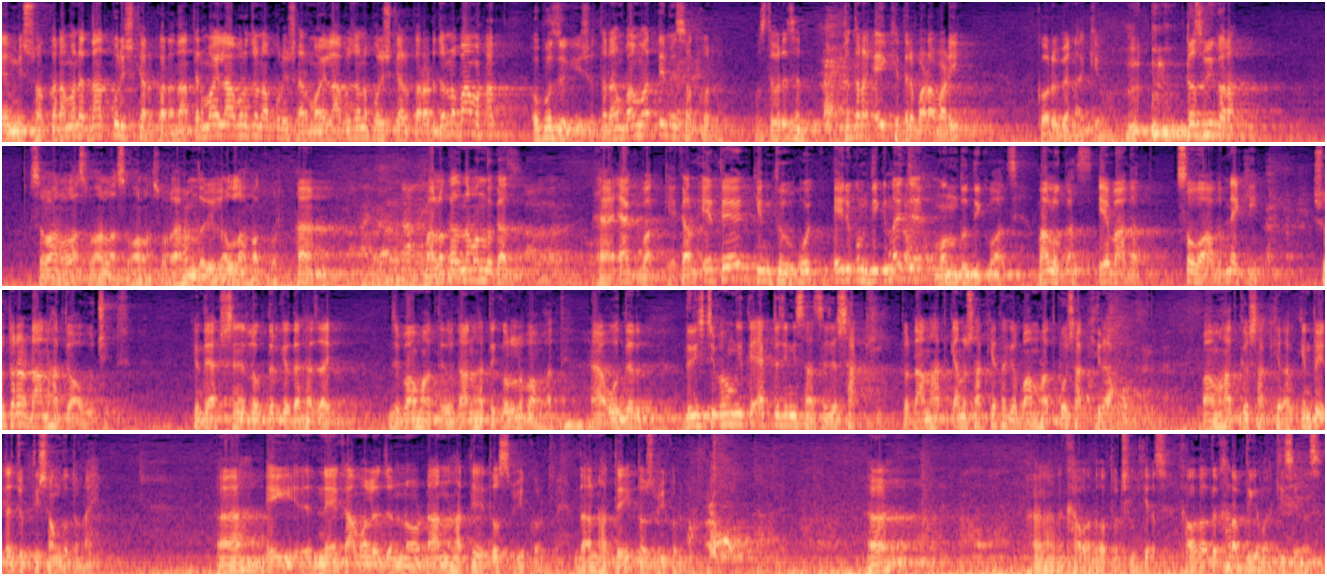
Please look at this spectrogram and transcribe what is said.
মিশ্র করা মানে দাঁত পরিষ্কার করা। দাঁতের ময়লা আবর্জনা পরিষ্কার, ময়লা আবর্জনা পরিষ্কার করার জন্য বাম হাত উপযোগী। সুতরাং বাম হাত দিয়ে মিশ্র করবে। বুঝতে পেরেছেন? সুতরাং এই ক্ষেত্রে বাড়াবাড়ি করবে না কেউ। তসবি করা। আল্লাহ আল্লাহ আল্লাহ হ্যাঁ? ভালো কাজ না মন্দ কাজ? হ্যাঁ এক বাক্যে। কারণ এতে কিন্তু দিক যে মন্দ দিকও আছে। ভালো কাজ নাকি। সুতরাং ডান হাতে উচিত কিন্তু এক শ্রেণির লোকদেরকে দেখা যায় যে বাম হাতে ডান হাতে করল বাম হাতে। হ্যাঁ ওদের দৃষ্টিভঙ্গিতে একটা জিনিস আছে যে সাক্ষী। তো ডান হাত কেন সাক্ষী থাকে? বাম হাতকেও সাক্ষী রাখো। বাম হাতকেও সাক্ষী রাখো। কিন্তু এটা যুক্তিসঙ্গত নয়। এই নেক আমলের জন্য ডান হাতে তসবি করবে। ডান হাতেই তসবি করবে। হ্যাঁ? হ্যাঁ খাওয়া দাওয়া তো ঠিকই আছে। খাওয়া দাওয়া তো খারাপ দিকে আবার কিসের আছে?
